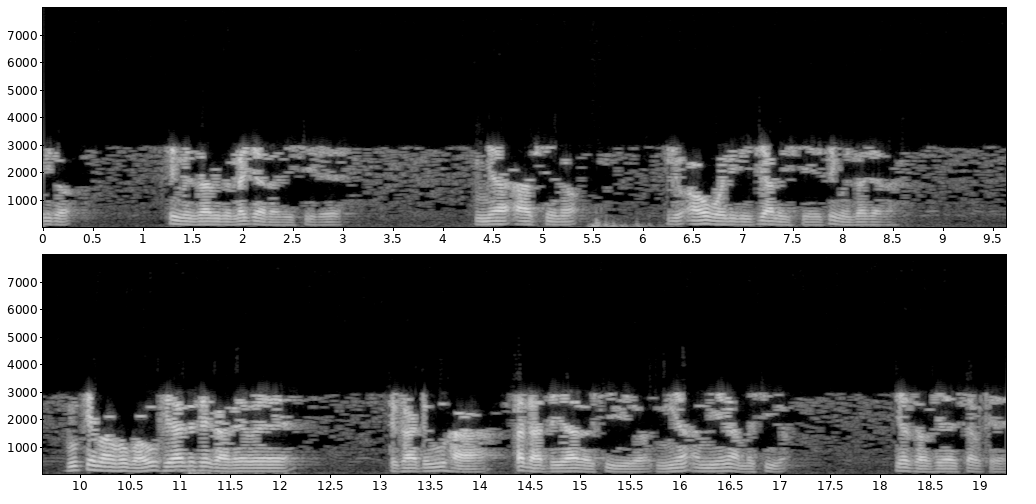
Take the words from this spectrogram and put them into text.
ပြီးတော့ စိတ်ဝင်စားပြီးတော့လိုက်ကြတာတွေရှိတယ်။ညာအားဖြင့်တော့ဒီလိုအောင်းဝယ်လေးတွေပြလို့ရှိရင်စိတ်ဝင်စားကြတာ။အခုခေတ်မှာမဟုတ်ပါဘူးဘုရားလက်ထက်ကလည်းပဲတခါတူဟာသတ္တတရားတော့ရှိပြီးတော့ဉာဏ်အမြင်ကမရှိတော့မြတ်စွာဘုရားလျှောက်တယ်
